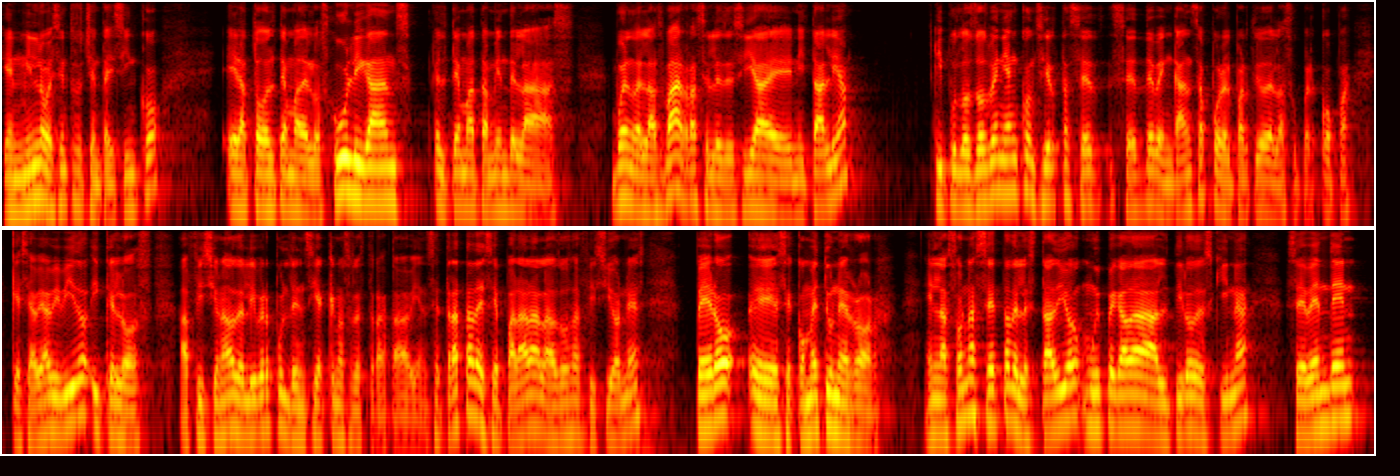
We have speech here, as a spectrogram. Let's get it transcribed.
en 1985 era todo el tema de los hooligans, el tema también de las, bueno, de las barras, se les decía en Italia. Y pues los dos venían con cierta sed, sed, de venganza por el partido de la Supercopa que se había vivido y que los aficionados de Liverpool decían que no se les trataba bien. Se trata de separar a las dos aficiones, pero eh, se comete un error. En la zona Z del estadio, muy pegada al tiro de esquina, se venden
